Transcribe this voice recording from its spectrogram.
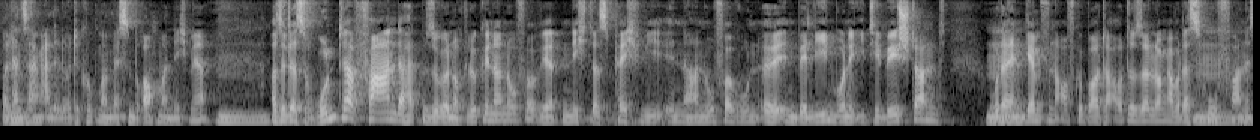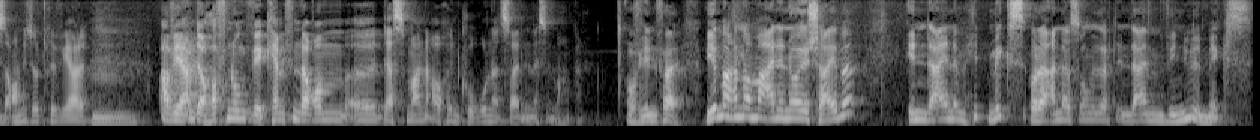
Weil dann sagen alle Leute, guck mal, Messen braucht man nicht mehr. Mhm. Also das Runterfahren, da hatten wir sogar noch Glück in Hannover. Wir hatten nicht das Pech wie in Hannover, wo, äh, in Berlin, wo eine ITB stand. Mhm. Oder in Genf ein aufgebauter Autosalon, aber das mhm. Hochfahren ist auch nicht so trivial. Aber wir haben da Hoffnung, wir kämpfen darum, äh, dass man auch in Corona-Zeiten Messe machen kann. Auf jeden Fall. Wir machen noch mal eine neue Scheibe in deinem Hitmix oder andersrum gesagt in deinem Vinylmix?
